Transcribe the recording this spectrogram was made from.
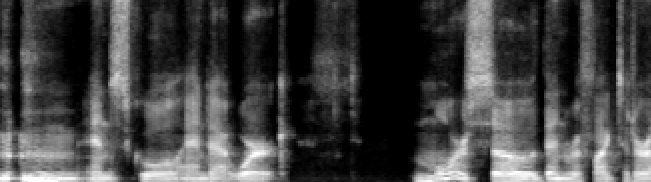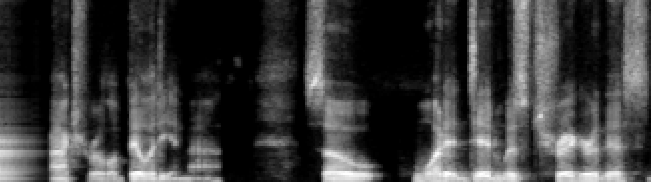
in school and at work more so than reflected her actual ability in math. So what it did was trigger this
